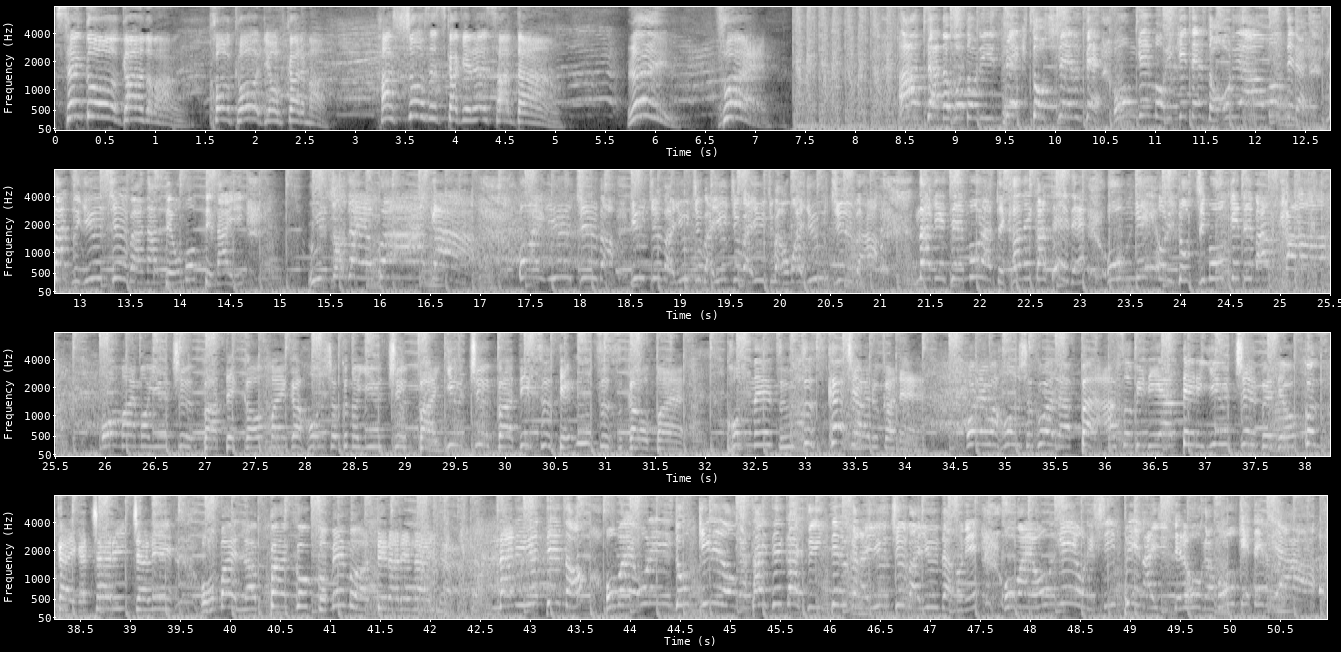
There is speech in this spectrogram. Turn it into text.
先行ガードマン高校両夫カルマ8小節かける3ターン。レイファイあんたのことリスペクトしてるぜ。音源もいけてると俺は思ってる。まず YouTuber なんて思ってない。嘘だよバーカおい YouTuberYouTuberYouTuberYouTuber お前 YouTuber 投げ銭もらって金稼いで。音源よりどっち儲けてますか？お前も YouTuber ってかお前が本職の YouTuberYouTuber ディスって映すかお前。こんなやつ映す価値あるかね？俺は本職はラッパー遊びでやってる YouTube でお小遣いがチャリンチャリン。お前ラッパーごっこ目も当てられないな。何言ってんの？お前俺にドッキリの方が再生回数いってるから YouTuber 言うたのに。お前音源より新兵ないじってる方が儲けてるやん。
